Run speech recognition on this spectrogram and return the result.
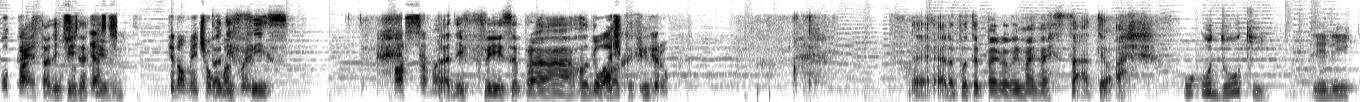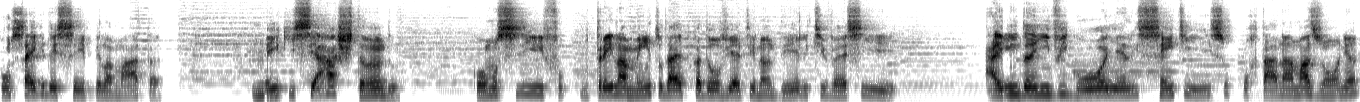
Opa, É, tá difícil aqui, viu? Finalmente Tá alguma coisa. Nossa, mano. Tá difícil pra eu acho que aqui. É, era pra eu ter pego alguém mais versátil, eu acho. O, o Duque, ele consegue descer pela mata meio que se arrastando, como se o treinamento da época do Vietnã dele tivesse ainda em vigor e ele sente isso por estar na Amazônia.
